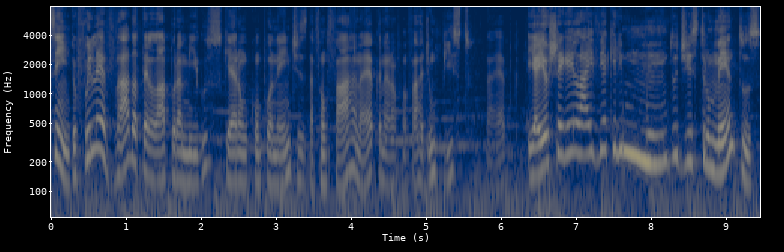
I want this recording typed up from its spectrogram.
assim, eu fui levado até lá por amigos que eram componentes da fanfarra na época, né? Era uma fanfarra de um pisto na época. E aí eu cheguei lá e vi aquele mundo de instrumentos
